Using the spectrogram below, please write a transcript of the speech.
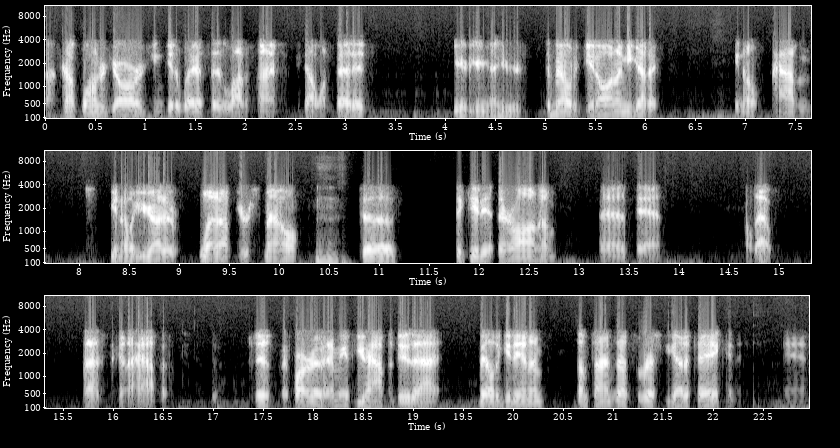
a couple hundred yards, you can get away with it a lot of times if you got one bedded. You're, you're, you're to be able to get on them, you got to, you know, have them. You know, you got to let up your smell Mhm. to to get in there on them, and and well, that that's going to happen. It's part of it. I mean, if you have to do that, be able to get in them, sometimes that's the risk you got to take, and and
